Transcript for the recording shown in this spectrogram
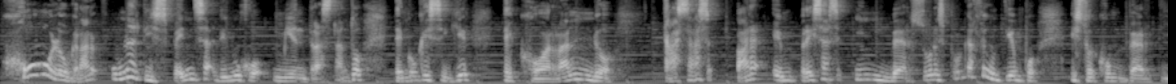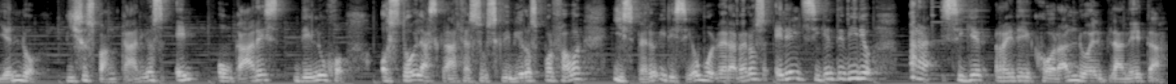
cómo lograr una dispensa de lujo. Mientras tanto, tengo que seguir decorando casas para empresas inversores, porque hace un tiempo estoy convirtiendo pisos bancarios en hogares de lujo. Os doy las gracias, suscribiros por favor y espero y deseo volver a veros en el siguiente vídeo para seguir redecorando el planeta.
